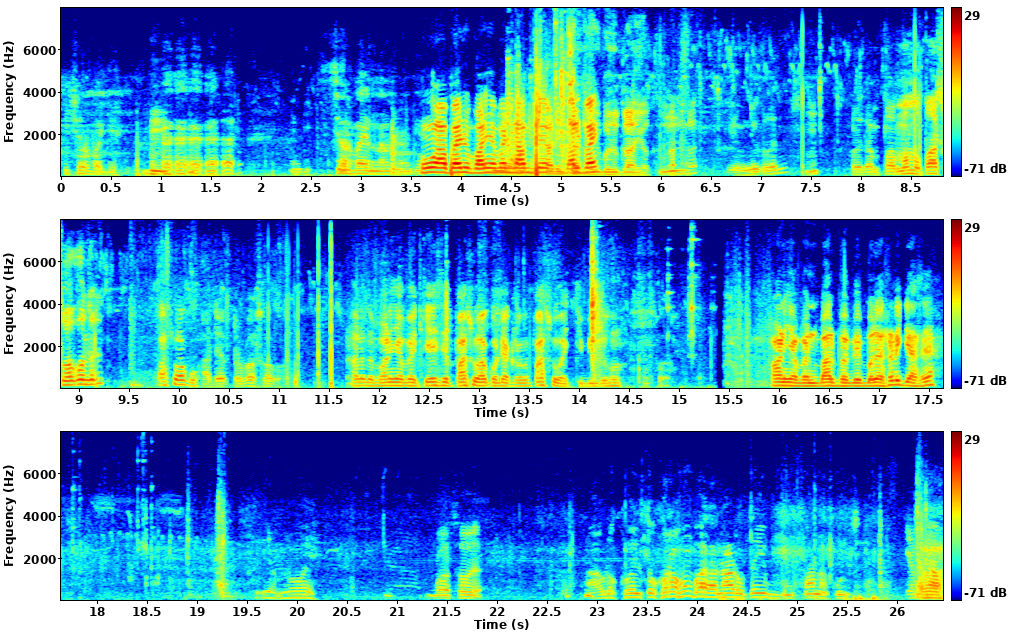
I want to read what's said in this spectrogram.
કિશોરભાઈ કે. કિશોરભાઈ નામ હું આ ભાઈનું ભાણિયાભાઈ નામ છે બાલભાઈ. એમ નીકળે ને? હવે મામા પાછું આખો ને પાછું આખું આ ટ્રેક્ટર પાછું આખો હાલો તો ભાણિયાભાઈ કહે છે પાછું આખો ટ્રેક્ટર તો પાછું વાંચી બીજું હું ભાણિયાભાઈ ને બાલભાઈ બે બળે સડી ગયા છે. બસ હવે. આવડો ખોલ તો ખરો હું બારા નાડું તો પાના ખુલ છે. હા.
